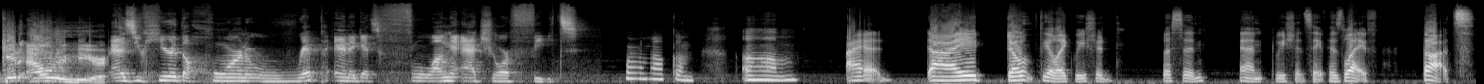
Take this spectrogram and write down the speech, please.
Get out of here! as you hear the horn rip and it gets flung at your feet. Poor Malcolm. Um, I I don't feel like we should listen and we should save his life. Thoughts?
